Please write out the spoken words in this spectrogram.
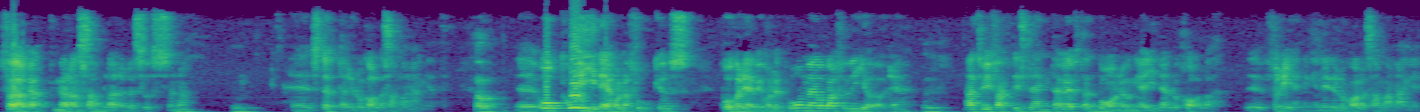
för att med de samlade resurserna Mm. eh, stötta det lokala sammanhanget. Ja. Eh, Och, och i det hålla fokus på vad det är vi håller på med och varför vi gör det. Mm. Att vi faktiskt längtar efter att barn och unga i den lokala eh, föreningen, i det lokala sammanhanget,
